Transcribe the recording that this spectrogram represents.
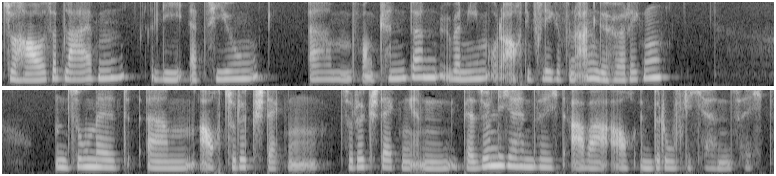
zu Hause bleiben, die Erziehung ähm, von Kindern übernehmen oder auch die Pflege von Angehörigen und somit ähm, auch zurückstecken. Zurückstecken in persönlicher Hinsicht, aber auch in beruflicher Hinsicht.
